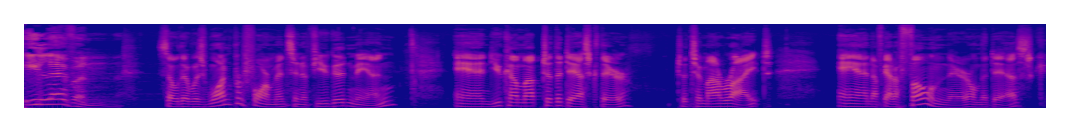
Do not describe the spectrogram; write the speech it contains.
11. So there was one performance in A Few Good Men, and you come up to the desk there, to, to my right, and I've got a phone there on the desk,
